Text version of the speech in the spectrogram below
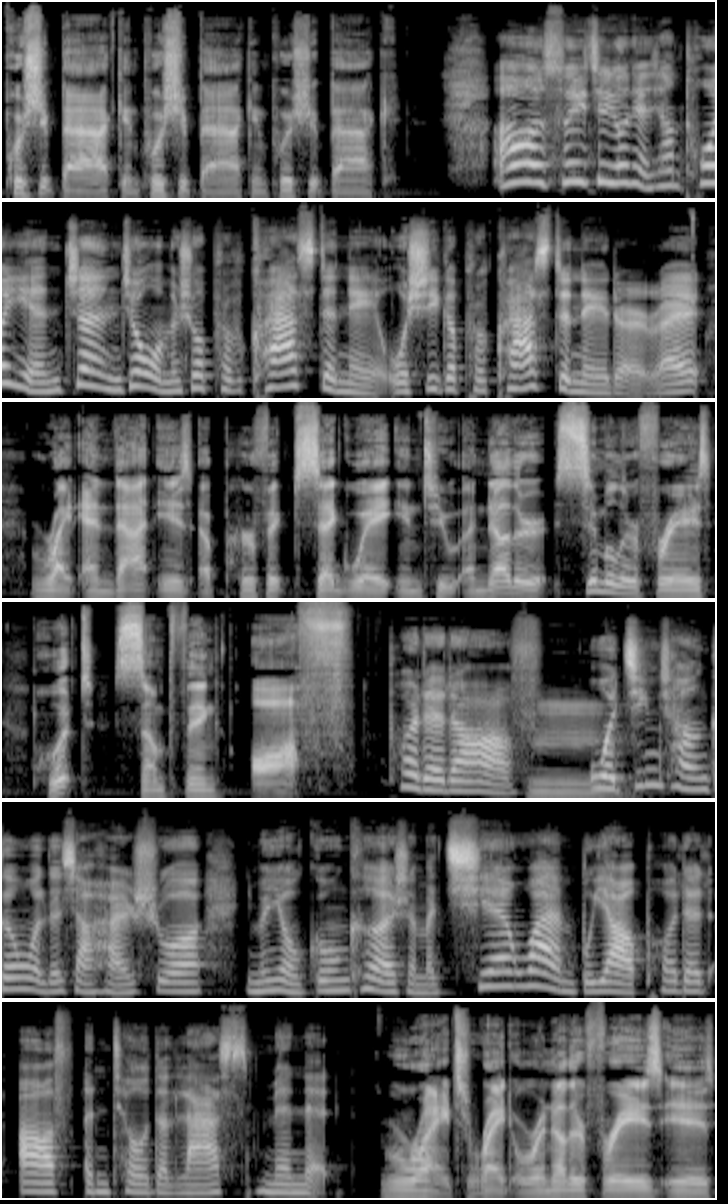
push it back and push it back and push it back. 哦，所以这有点像拖延症。就我们说 procrastinate，我是一个 procrastinator，right？ Right. And that is a perfect segue into another similar phrase put something off. Put it off、我经常跟我的小孩说，你们有功课什么，千万不要 put it off until the last minute。 Right, right. Or another phrase is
